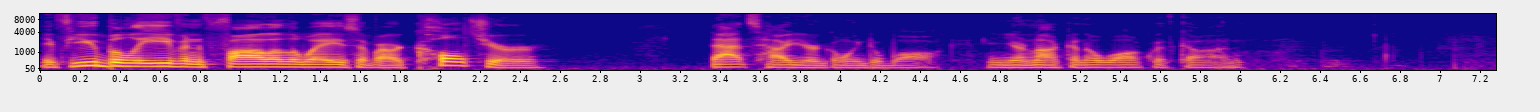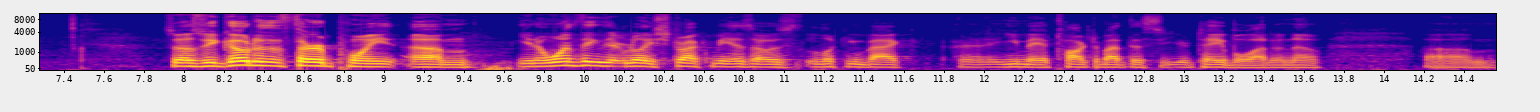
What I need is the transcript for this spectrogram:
If you believe and follow the ways of our culture, that's how you're going to walk, and you're not going to walk with God. So as we go to the third point, um, you know, one thing that really struck me as I was looking back, uh, you may have talked about this at your table, I don't know. Um,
